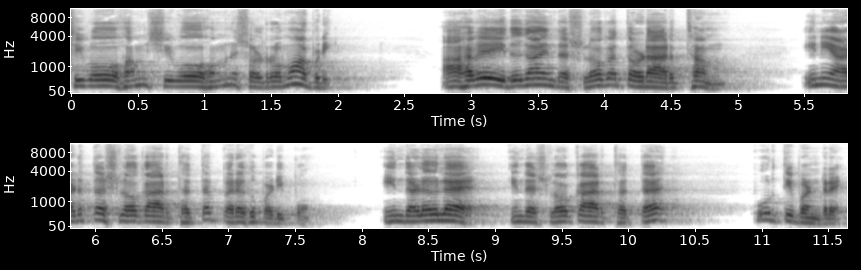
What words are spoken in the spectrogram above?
சிவோகம் சிவோகம்னு சொல்கிறோமோ அப்படி. ஆகவே இதுதான் இந்த ஸ்லோகத்தோட அர்த்தம். இனி அடுத்த ஸ்லோகார்த்தத்தை பிறகு படிப்போம். இந்த அளவில் இந்த ஸ்லோகார்த்தத்தை பூர்த்தி பண்ணுறேன்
